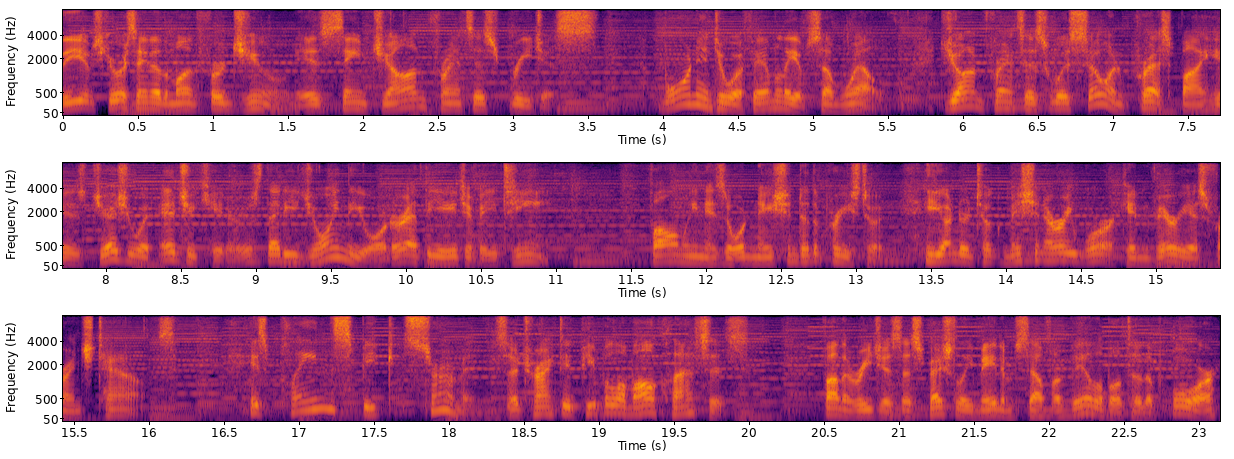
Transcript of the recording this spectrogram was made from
The obscure saint of the month for June is St. John Francis Regis. Born into a family of some wealth, John Francis was so impressed by his Jesuit educators that he joined the order at the age of 18. Following his ordination to the priesthood, he undertook missionary work in various French towns. His plain speak sermons attracted people of all classes. Father Regis especially made himself available to the poor.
